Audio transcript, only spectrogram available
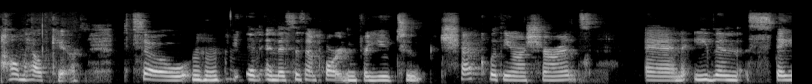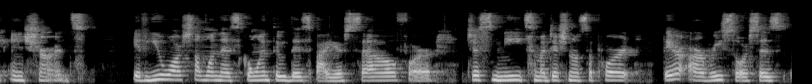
home health care. So, mm-hmm. and, and this is important for you to check with your insurance and even state insurance. If you are someone that's going through this by yourself or just need some additional support, there are resources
